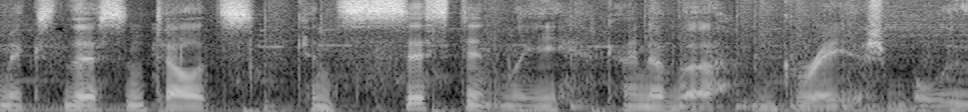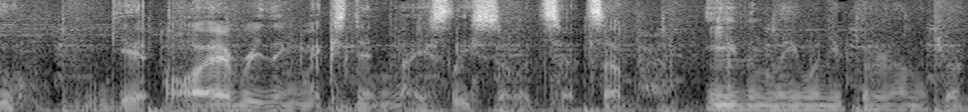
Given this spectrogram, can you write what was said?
Mix this until it's consistently kind of a grayish blue. Get all, everything mixed in nicely so it sets up evenly when you put it on the truck.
